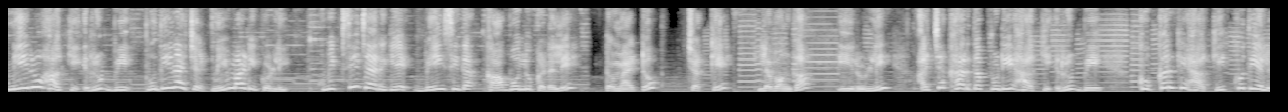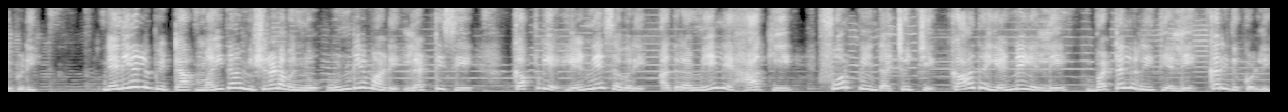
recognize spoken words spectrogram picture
ನೀರು ಹಾಕಿ ರುಬ್ಬಿ ಪುದೀನ ಚಟ್ನಿ ಮಾಡಿಕೊಳ್ಳಿ. ಮಿಕ್ಸಿ ಜಾರಿಗೆ ಬೇಯಿಸಿದ ಕಾಬೂಲು ಕಡಲೆ, ಟೊಮ್ಯಾಟೊ, ಚಕ್ಕೆ, ಲವಂಗ, ಈರುಳ್ಳಿ ಅಚ್ಚಖಾರದ ಪುಡಿ ಹಾಕಿ ರುಬ್ಬಿ, ಕುಕ್ಕರ್ಗೆ ಹಾಕಿ ಕುದಿಯಲು ಬಿಡಿ. ನೆನೆಯಲು ಬಿಟ್ಟ ಮೈದಾ ಮಿಶ್ರಣವನ್ನು ಉಂಡೆ ಮಾಡಿ ಲಟ್ಟಿಸಿ, ಕಪ್ಗೆ ಎಣ್ಣೆ ಸವರಿ ಅದರ ಮೇಲೆ ಹಾಕಿ, ಫೋರ್ಕ್ನಿಂದ ಚುಚ್ಚಿ ಕಾದ ಎಣ್ಣೆಯಲ್ಲಿ ಬಟ್ಟಲು ರೀತಿಯಲ್ಲಿ ಕರಿದುಕೊಳ್ಳಿ.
